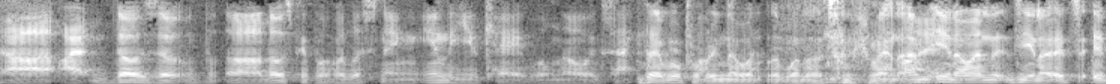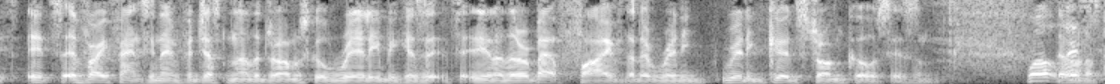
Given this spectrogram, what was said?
uh, I, those uh, those people who are listening in the UK will know exactly. They will probably know what, what I'm talking about. Um, you know, and you know, it's it's it's a very fancy name for just another drama school, really, because it's you know there are about five that are really really good strong courses and. Well, let's,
